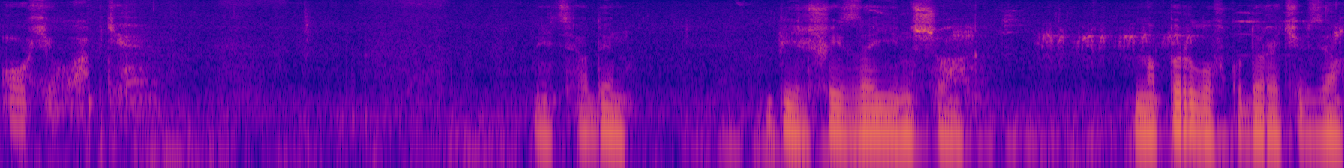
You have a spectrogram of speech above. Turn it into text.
Ох і лапті. Дивіться, один більший за іншого. На перловку, до речі, взяв.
